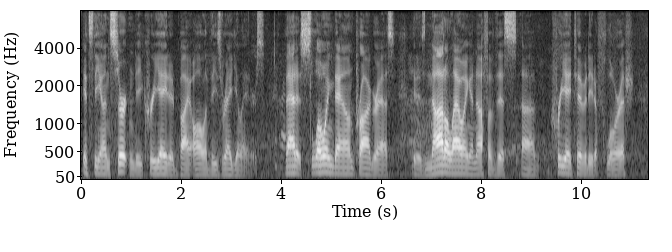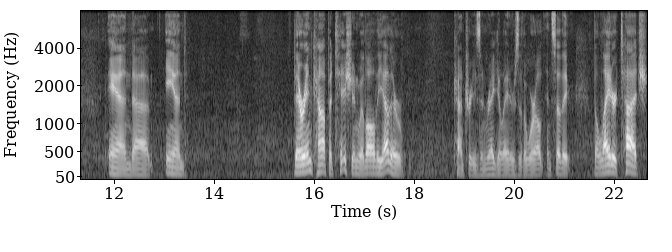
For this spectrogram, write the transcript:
It's the uncertainty created by all of these regulators. That is slowing down progress. It is not allowing enough of this uh, creativity to flourish. And, uh, and they're in competition with all the other countries and regulators of the world. And so they, the lighter touch,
